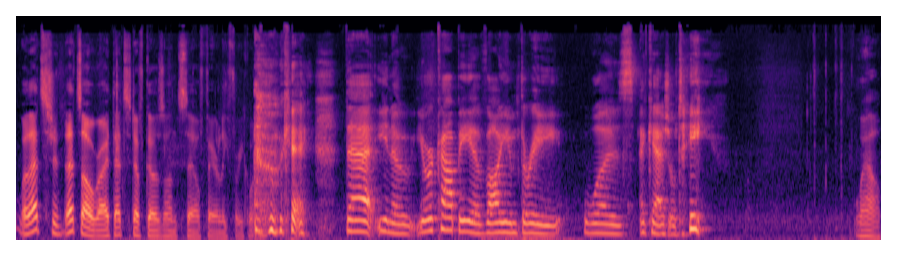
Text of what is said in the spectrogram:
Well, that's that's all right. That stuff goes on sale fairly frequently. Okay. That, you know, your copy of Volume 3 was a casualty. wow.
